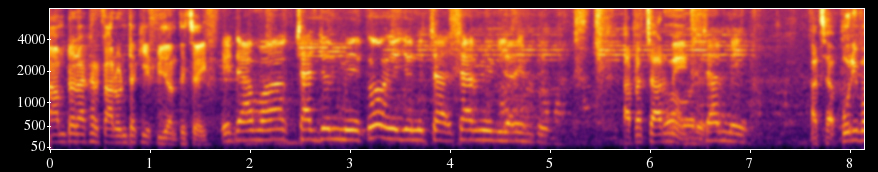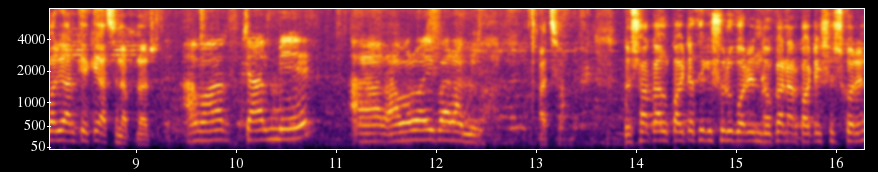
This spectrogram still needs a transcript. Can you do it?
নামটা রাখার কারণটা কি একটু জানতে চাই? এটা আমার চারজন মেয়ে তো এই জন্য চার চার মেয়ে বিরিয়ানি হোটেল। আপনার চার মেয়ে চার মেয়ে আচ্ছা পরিবারে আর কে কে আছেন আপনার? আমার চার মেয়ে আর আমার ওয়াইফ আর আমি। আচ্ছা। তো সকাল কয়টা থেকে শুরু করেন দোকান আর কয়টায় শেষ করেন?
